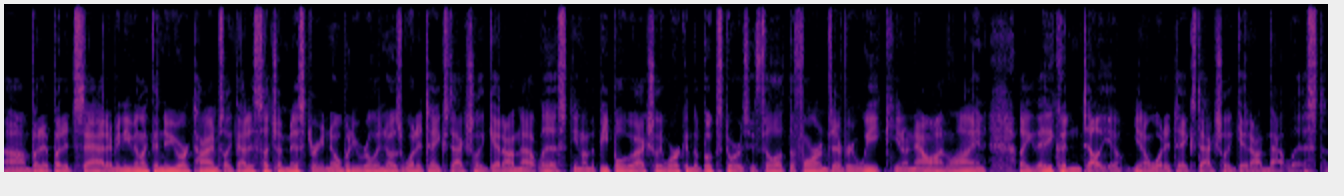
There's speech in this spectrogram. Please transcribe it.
um, but it, but it's sad. I mean, even like the New York Times, like that is such a mystery. Nobody really knows what it takes to actually get on that list. You know, the people who actually work in the bookstores who fill out the forums every week, you know, now online, like they couldn't tell you, you know, what it takes to actually get on that list.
